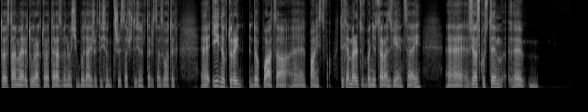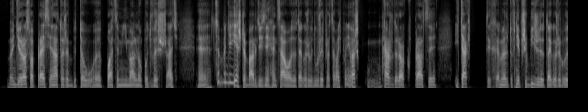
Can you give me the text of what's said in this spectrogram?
To jest ta emerytura, która teraz wynosi bodajże 1300 czy 1400 zł e, i do której dopłaca e, państwo. Tych emerytów będzie coraz więcej. W związku z tym będzie rosła presja na to, żeby tą płacę minimalną podwyższać, co będzie jeszcze bardziej zniechęcało do tego, żeby dłużej pracować, ponieważ każdy rok pracy i tak tych emerytów nie przybliży do tego, żeby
